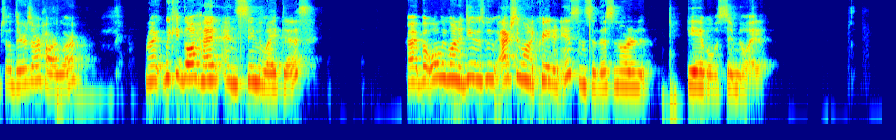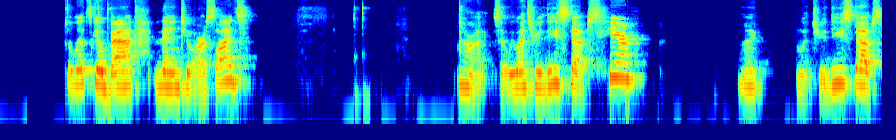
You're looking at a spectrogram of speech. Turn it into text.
so there's our hardware right? We could go ahead and simulate this. All right, but what we want to do is we actually want to create an instance of this in order to be able to simulate it. So let's go back then to our slides. All right, so we went through these steps here. All right, went through these steps.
